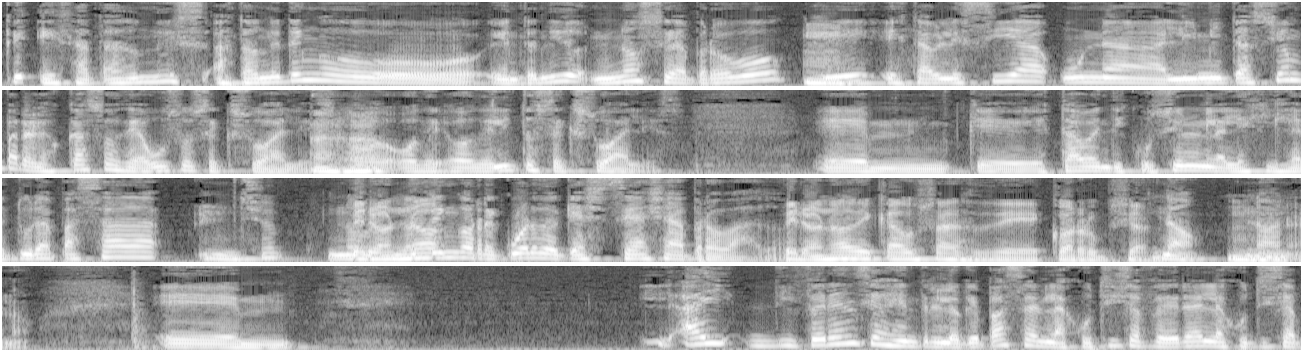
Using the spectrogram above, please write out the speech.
que es hasta donde es, hasta donde tengo entendido no se aprobó que Mm. establecía una limitación para los casos de abusos sexuales o, o de- o delitos sexuales em, que estaba en discusión en la legislatura pasada yo no, Pero no no- tengo recuerdo de que se haya aprobado pero no de causas de corrupción? no, no, no, no. Eh, hay diferencias entre lo que pasa en la justicia federal y la justicia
